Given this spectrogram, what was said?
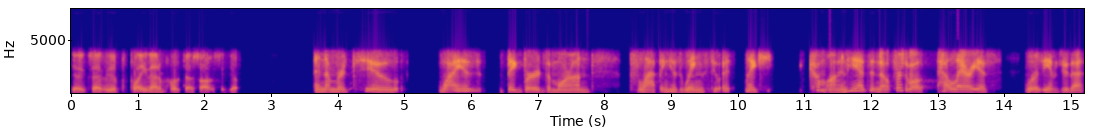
yeah, exactly. They're playing that in protest, obviously. Yep. and number two, why is Big Bird the moron flapping his wings to it? Like, come on, he had to know. First of all, hilarious Right. to see him do that.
